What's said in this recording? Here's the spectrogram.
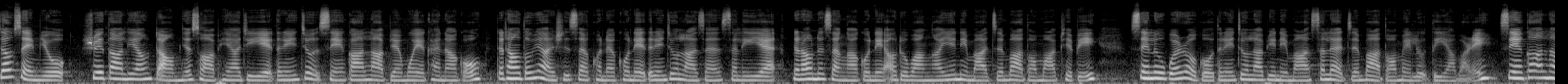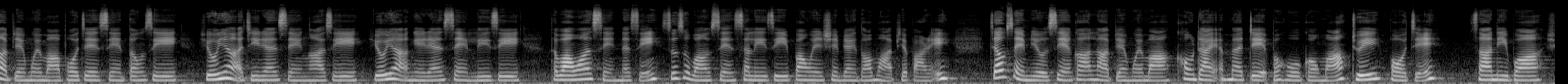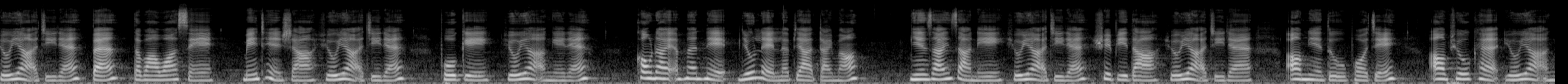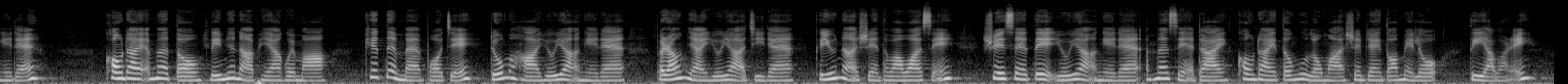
ကျောက်စင်မြို့ရွှေသာလျောင်းတောင်မြတ်စွာဘုရားကြီးရဲ့တရင်ကျွတ်စင်ကားလှပြိုင်ပွဲအခမ်းအနားကို1388ခုနှစ်တရင်ကျွတ်လာဆန်း14ရက်2025ခုနှစ်အောက်တိုဘာ9ရက်နေ့မှာကျင်းပသွားမှာဖြစ်ပြီးစင်လူပွဲတော်ကိုတရင်ကျွတ်လပြည့်နေ့မှာဆက်လက်ကျင်းပသွားမယ်လို့သိရပါတယ်။စင်ကားလှပြိုင်ပွဲမှာဘောကျဲစင်3စီရိုးရအကြီးတန်းစင်5စီရိုးရအငယ်တန်းစင်4စီ တဘာဝစင်2စီစုစုပေါင်းစင်14စီပါဝင်ရှင်ပြိုင်သွားမှာဖြစ်ပါတယ်။ကျောက်စင်မြို့စင်ကားလှပြိုင်ပွဲမှာခုံတိုင်အမှတ်1ဗဟိုကုန်းမှာဒွေးပေါ်ကျဲဇာနီဘွားရိုးရအကြီးတန်းပန်တဘာဝစင်မင်းထင်ရှားရိုးရအကြီးတန်းဘိုးကေရိုးရအငယ်တန်းခုံတိုင်အမှတ်2မြို့လယ်လက်ပြတိုင်မှာမြင်းဆိုင်စာနေရိုးရအကြီးတန်းရွှေပြည်သာရိုးရအကြီးတန်းအောင်မြင့်သူဖော်ကျဲအောင်ဖြိုးခန့်ရိုးရအငယ်တန်းခုံတိုင်အမှတ်3လေးမျက်နာဖျားခွဲမှာ ခေတ်သစ်မှန်ပေါ်ကျဲဒိုးမဟာရိုးရအငယ်တန်းဗရောင်းမြိုင်ရိုးရအကြီးတန်းဂယုနာရှင်တဘာဝစင်ရွှေဆယ်သစ်ရိုးရအငယ်တန်းအမှတ်စဉ်အတိုင်းခုံတိုင်၃ခုလုံးမှာရှင်ပြိုင်သွားမယ်လို့သိရပါတယ်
